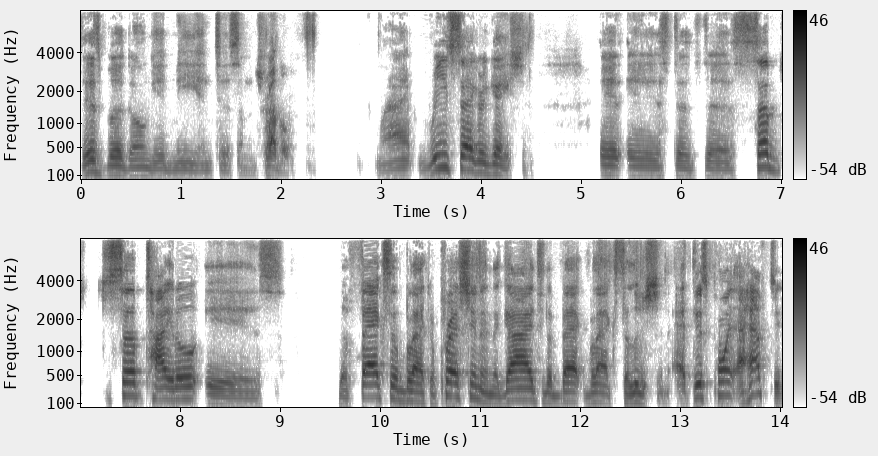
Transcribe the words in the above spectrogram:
this book gonna get me into some trouble. All right, resegregation. It is the the sub subtitle is the facts of black oppression and the guide to the back black solution. At this point, I have to.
